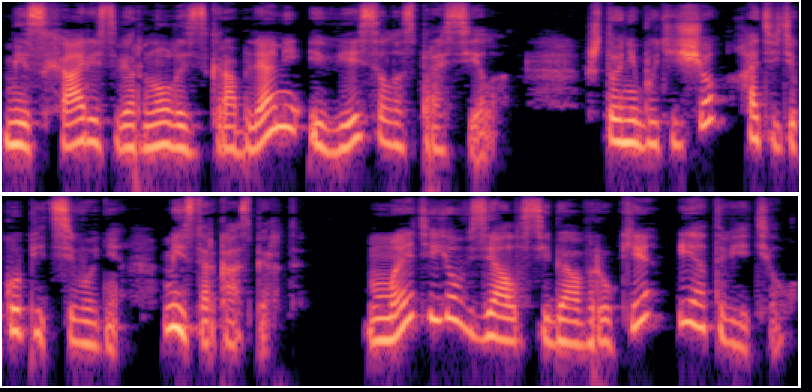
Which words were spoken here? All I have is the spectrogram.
Мисс Харрис вернулась с граблями и весело спросила. Что-нибудь еще хотите купить сегодня, мистер Касперт?» Мэтью взял себя в руки и ответил.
